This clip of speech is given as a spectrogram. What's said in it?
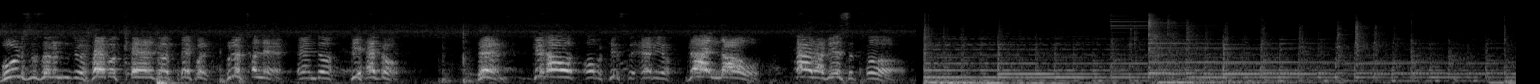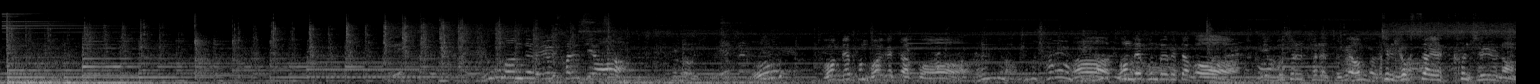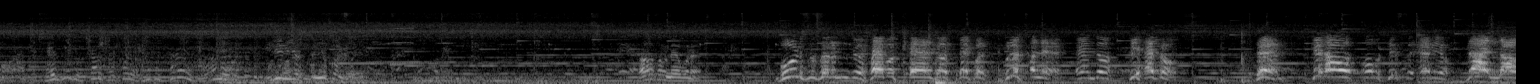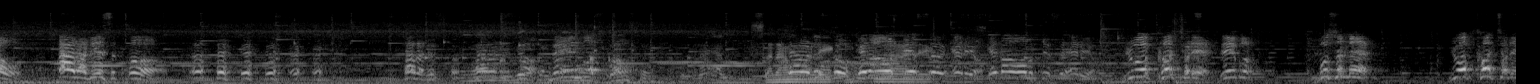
Muslims have killed the people brutally and beheaded them. Get out of this area right now, terrorists! 누구 마음대로 여기 살지야. 어? 돈몇푼 벌겠다고. 이거 살아야 돼. 어, 돈몇푼 벌겠다고. 이 무술을 편에 등에 없어. 지금 역사에 큰 죄를 남아. 제주도 땅 덮어야 이거 살아야 돼. 우리는 이제 16걸려. 방송 내보내. 뭘 수사는 줄 have care the people brutally and the head. Then get out of this area right now. Out of this tour. Moscow! Terrorists! Get out of this area! Get out of this area! Your country, live! Muslim, your country,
